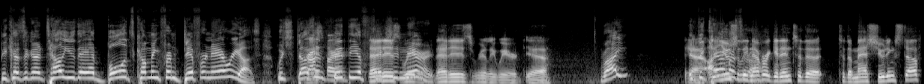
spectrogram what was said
Because they're gonna tell you they had bullets coming from different areas, which doesn't Crossfire. fit the That is weird. narrative, That is really weird. Yeah. right? If Yeah. the I usually never off. get into the to the mass shooting stuff,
